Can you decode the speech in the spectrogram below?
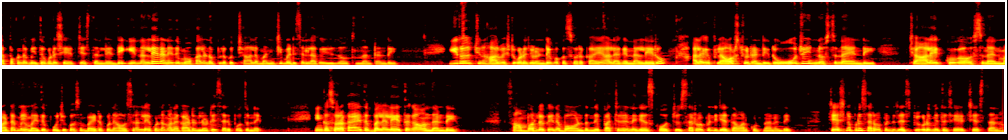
తప్పకుండా మీతో కూడా షేర్ చేస్తానులేండి. ఈ నల్లేరు అనేది మోకాల నొప్పులకు చాలా మంచి మెడిసిన్ లాగా యూజ్ అవుతుందంటండి. ఈరోజు వచ్చిన హార్వెస్ట్ కూడా చూడండి. ఒక సొరకాయ అలాగే నల్లేరు అలాగే ఫ్లవర్స్ చూడండి. రోజు ఇన్ని వస్తున్నాయండి. చాలా ఎక్కువగా వస్తున్నాయి అనమాట మేమైతే పూజ కోసం బయట కొనే అవసరం లేకుండా మన గార్డెన్లోటే సరిపోతున్నాయి. ఇంకా సొరకాయ అయితే భలే లేతగా ఉందండి. సాంబార్లోకైనా బాగుంటుంది పచ్చడిని చేసుకోవచ్చు సర్వపిండి చేద్దాం అనుకుంటున్నానండి. చేసినప్పుడు సర్వపిండి రెసిపీ కూడా మీతో షేర్ చేస్తాను.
